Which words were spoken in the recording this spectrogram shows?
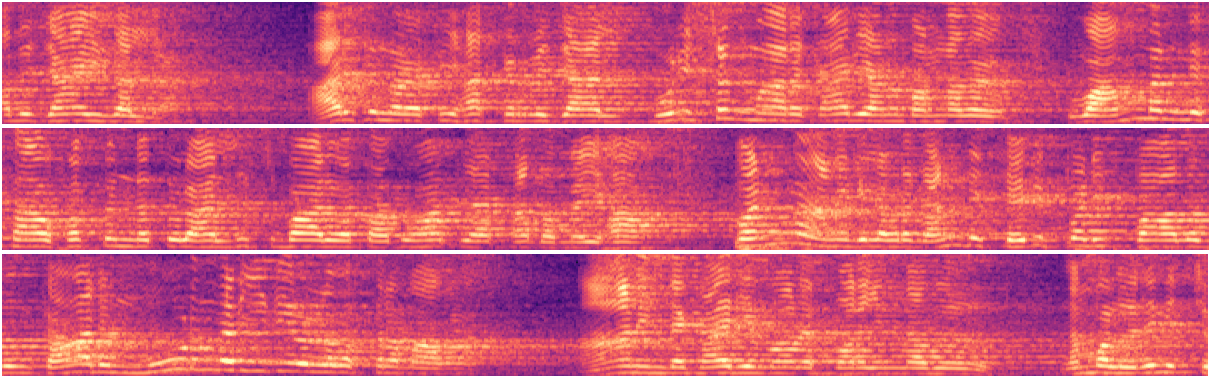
അത് ജായിസല്ല. ആർക്കും പുരുഷന്മാരെ കാര്യമാണ് പറഞ്ഞത്. പെണ്ണാണെങ്കിൽ അവിടെ രണ്ട് ചെരുപ്പടിപ്പാദവും കാലും മൂടുന്ന രീതിയിലുള്ള വസ്ത്രമാവണം. ആണിന്റെ കാര്യമാണ് പറയുന്നത്. നമ്മൾ ഒരുമിച്ച്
